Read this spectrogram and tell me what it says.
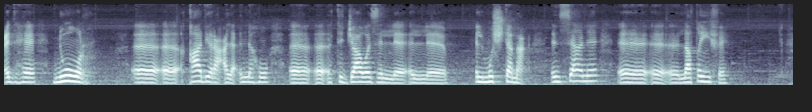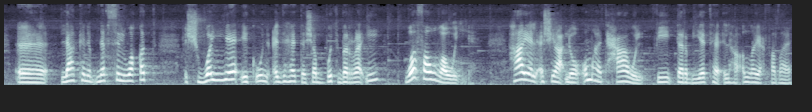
عندها نور آه، آه، قادرة على أنه تتجاوز المجتمع. إنسانة لطيفة. لكن بنفس الوقت شوية يكون عندها تشبث بالرأي وفوضوية. هاي الأشياء لو أمها تحاول في تربيتها لها الله يحفظها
